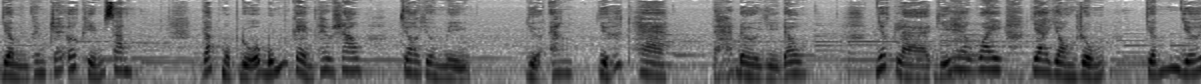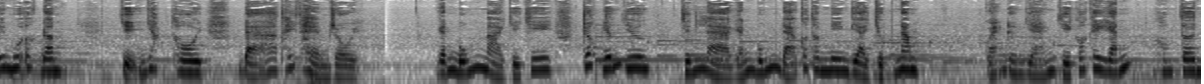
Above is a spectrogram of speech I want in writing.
dầm thêm trái ớt hiểm xanh. Gắp một đũa bún kèm theo rau, cho vào miệng. Vừa ăn, vừa hít hà, đã đời gì đâu nhất là dĩa heo quay da giòn rụng chấm với muối ớt đâm chỉ nhắc thôi đã thấy thèm rồi. Gánh bún mà chị chi trót vấn dương chính là gánh bún đã có thâm niên vài chục năm. Quán đơn giản chỉ có cái gánh không tên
